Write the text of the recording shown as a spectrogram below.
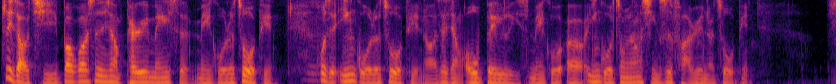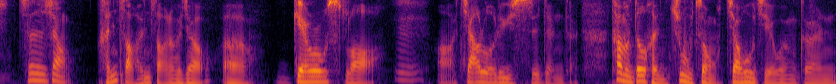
最早期，包括甚至像 Perry Mason 美国的作品，或者英国的作品啊，在讲 Old Bailey 是美国呃英国中央刑事法院的作品，甚至像很早很早那个叫呃 Garrow's Law，嗯啊加洛律师等等，他们都很注重交互诘问跟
